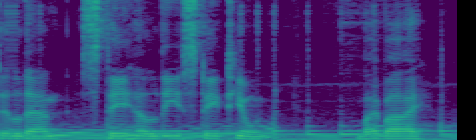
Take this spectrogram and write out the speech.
Till then stay healthy stay tuned. Bye bye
